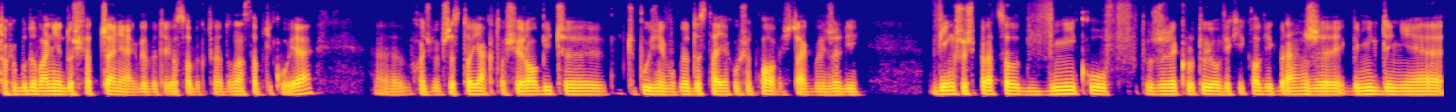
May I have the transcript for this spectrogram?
trochę budowanie doświadczenia jak gdyby tej osoby, która do nas aplikuje, e, choćby przez to, jak to się robi, czy, czy później w ogóle dostaje jakąś odpowiedź, tak? Bo jeżeli większość pracowników, którzy rekrutują w jakiejkolwiek branży, jakby nigdy nie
